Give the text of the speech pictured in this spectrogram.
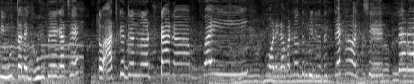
মিমুর তালে ঘুম পেয়ে গেছে। তো আজকের জন্য টাটা, বাই। পরের আবার নতুন ভিডিওতে দেখা হচ্ছে। টাটা।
